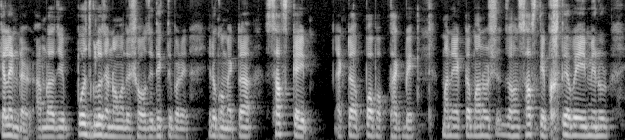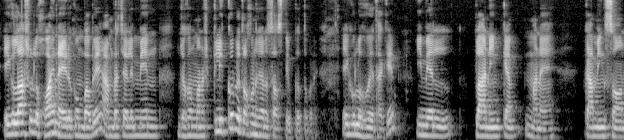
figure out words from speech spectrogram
ক্যালেন্ডার আমরা যে পোস্টগুলো যেন আমাদের সহজে দেখতে পারে, এরকম একটা সাবস্ক্রাইব একটা পপ আপ থাকবে। মানে একটা মানুষ যখন সাবস্ক্রাইব করতে হবে এই মেনুর এগুলো আসলে হয় না এরকমভাবে, আমরা চাইলে মেন যখন মানুষ ক্লিক করবে তখন যেন সাবস্ক্রাইব করতে পারে। এগুলো হয়ে থাকে। ইমেল প্ল্যানিং ক্যাম্প মানে coming soon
